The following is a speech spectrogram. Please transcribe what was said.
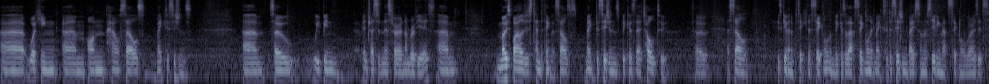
uh, working um, on how cells make decisions. Um, so, we've been interested in this for a number of years. Um, most biologists tend to think that cells make decisions because they're told to. So, a cell is given a particular signal, and because of that signal, it makes a decision based on receiving that signal, whereas its,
